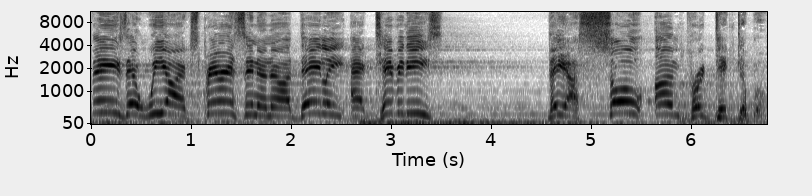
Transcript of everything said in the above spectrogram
Things that we are experiencing in our daily activities, they are so unpredictable.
